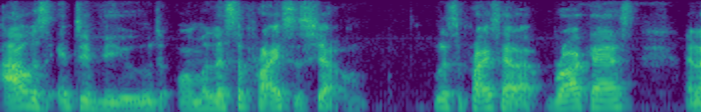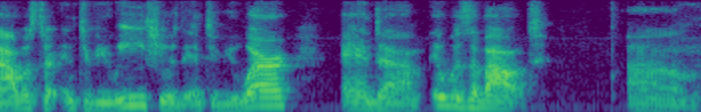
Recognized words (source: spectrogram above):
I was interviewed on Melissa Price's show. Melissa Price had a broadcast, and I was her interviewee. She was the interviewer, and um, it was about, um,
